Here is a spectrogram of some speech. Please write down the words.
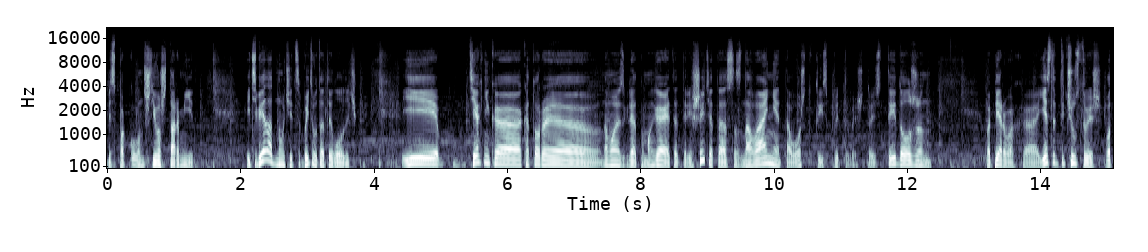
беспоко... он его штормит. И тебе надо научиться быть вот этой лодочкой. И техника, которая, на мой взгляд, помогает это решить, это осознавание того, что ты испытываешь. То есть ты должен, во-первых, э, если ты чувствуешь, вот,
